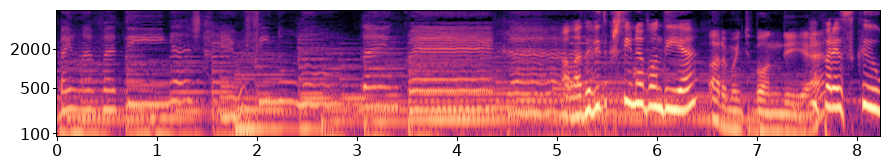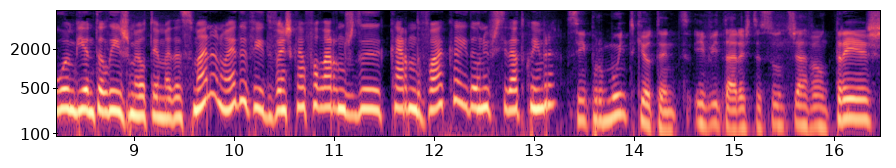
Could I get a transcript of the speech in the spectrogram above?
bem lavadinhas, é o fim Olá, David Cristina, bom dia. Ora, muito bom dia. E parece que o ambientalismo é o tema da semana, não é, David? Vens cá falar-nos de carne de vaca e da Universidade de Coimbra? Sim, por muito que eu tente evitar este assunto, já vão três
